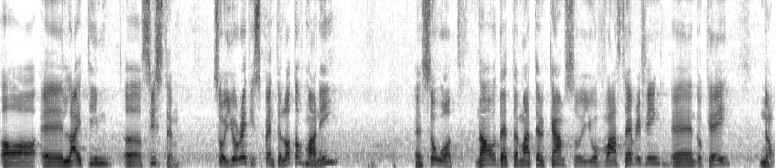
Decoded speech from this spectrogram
uh, a lighting uh, system. So you already spent a lot of money, and so what? Now that the matter comes, so you've asked everything, and okay? No.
